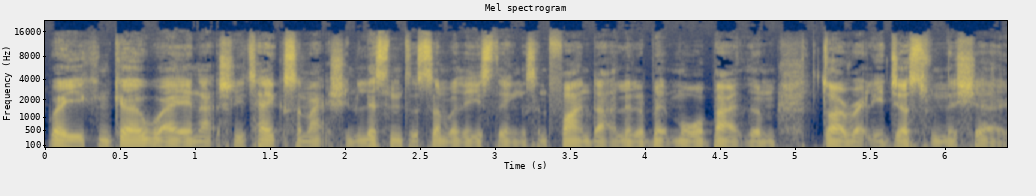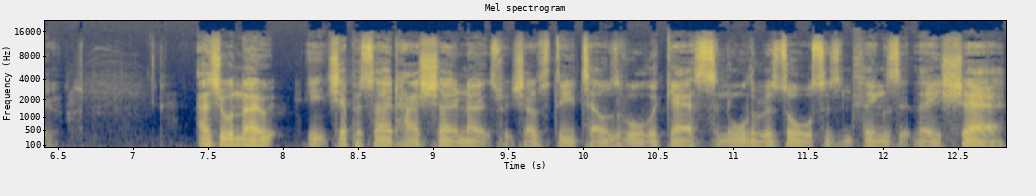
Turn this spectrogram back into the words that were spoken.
where you can go away and actually take some action, listen to some of these things and find out a little bit more about them directly just from the show. As you'll know, each episode has show notes which has details of all the guests and all the resources and things that they share,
